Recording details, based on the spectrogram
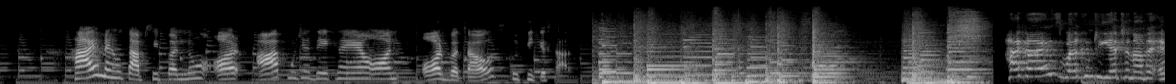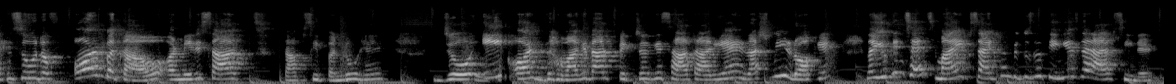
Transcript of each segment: हाय मैं हूँ तापसी पन्नू और आप मुझे देख रहे हैं ऑन और बताओ स्तुति के साथ welcome to yet another episode of और बताओ और मेरे साथ तापसी पन्नू है जो एक और धमाकेदार पिक्चर के साथ आ रही है Rashmi rocket now you can sense my excitement because the thing is that I have seen it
